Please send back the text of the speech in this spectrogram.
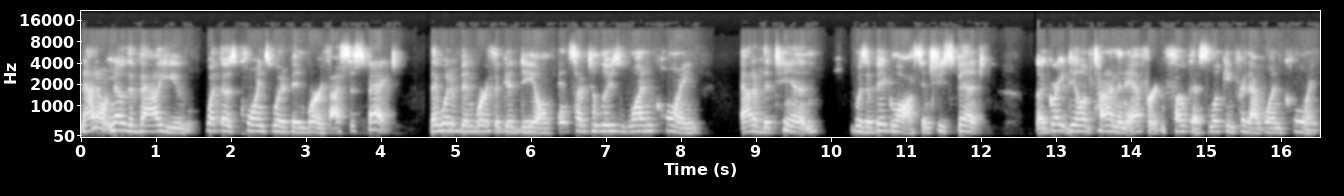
Now, I don't know the value, what those coins would have been worth. I suspect they would have been worth a good deal. And so to lose one coin out of the 10 was a big loss. And she spent a great deal of time and effort and focus looking for that one coin.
